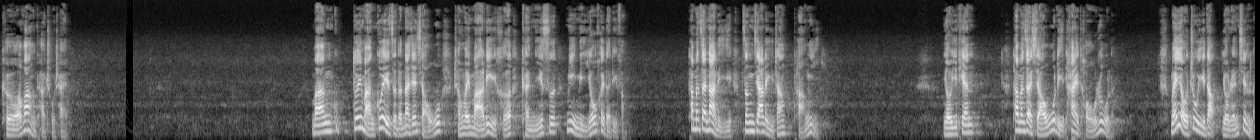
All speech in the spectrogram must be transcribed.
渴望他出差。满堆满柜子的那间小屋，成为玛丽和肯尼斯秘密幽会的地方。他们在那里增加了一张躺椅。有一天，他们在小屋里太投入了，没有注意到有人进来。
